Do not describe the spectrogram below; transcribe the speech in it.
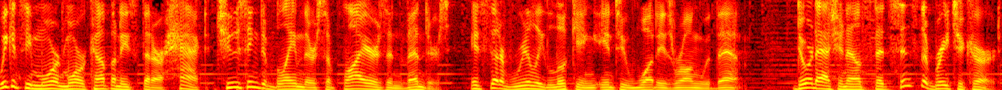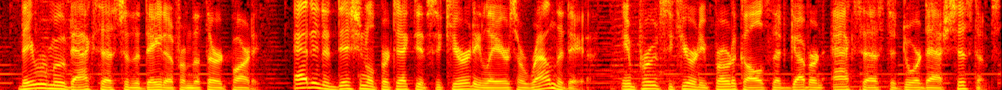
We can see more and more companies that are hacked choosing to blame their suppliers and vendors instead of really looking into what is wrong with them. DoorDash announced that since the breach occurred, they removed access to the data from the third party, added additional protective security layers around the data, improved security protocols that govern access to DoorDash systems,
